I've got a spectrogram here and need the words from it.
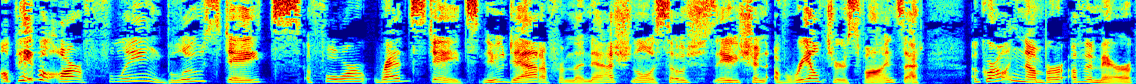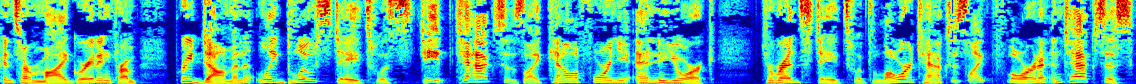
Well, people are fleeing blue states for red states. New data from the National Association of Realtors finds that a growing number of Americans are migrating from predominantly blue states with steep taxes like California and New York to red states with lower taxes like Florida and Texas.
